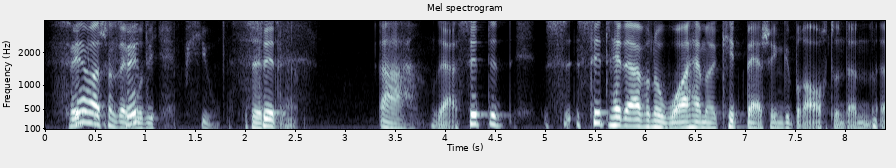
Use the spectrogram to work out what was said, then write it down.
Sid, Der war schon sehr Sid, gruselig. Pew. Sid. Ah, ja, Sid, Sid hätte einfach nur Warhammer Kid-Bashing gebraucht und dann, äh,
